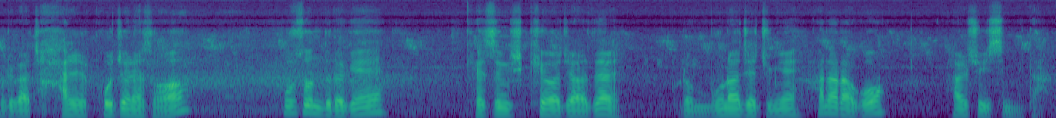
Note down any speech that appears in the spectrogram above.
우리가 잘 보존해서 후손들에게 계승시켜줘야 될 그런 문화재 중에 하나라고 할 수 있습니다.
